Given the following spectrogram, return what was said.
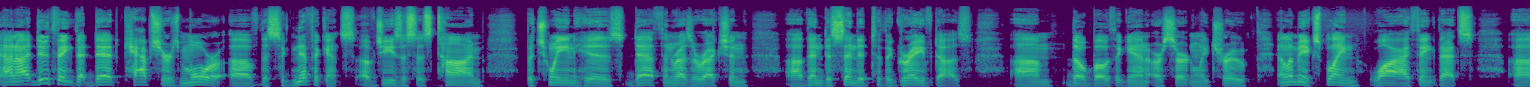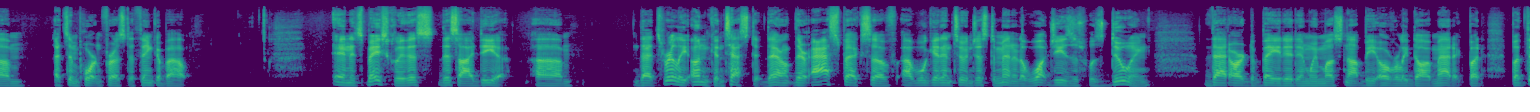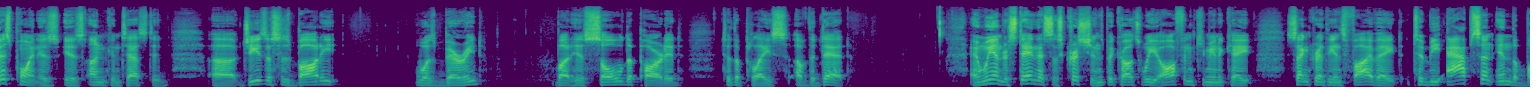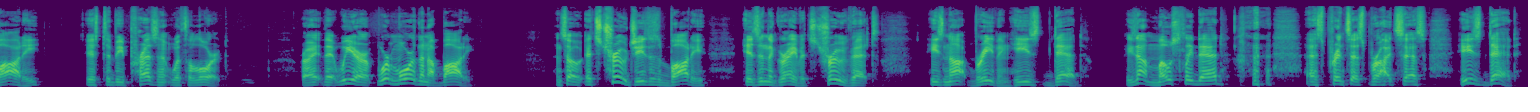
And I do think that dead captures more of the significance of Jesus' time between his death and resurrection uh, than descended to the grave does, um, though both again are certainly true. And let me explain why I think that's um, that's important for us to think about. And it's basically this, this idea um, that's really uncontested. There, there are aspects of, uh, we'll get into in just a minute, of what Jesus was doing that are debated, and we must not be overly dogmatic. But, but this point is, is uncontested. Uh, Jesus' body was buried, but his soul departed to the place of the dead. And we understand this as Christians because we often communicate 2 Corinthians 5 8, to be absent in the body is to be present with the Lord. Right? That we are we're more than a body. And so it's true Jesus' body is in the grave. It's true that he's not breathing. He's dead. He's not mostly dead, as Princess Bride says. He's dead.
